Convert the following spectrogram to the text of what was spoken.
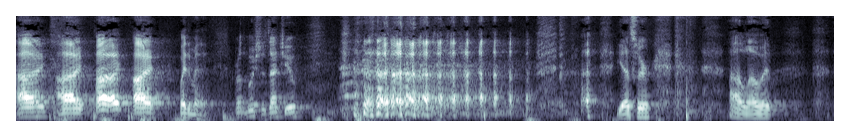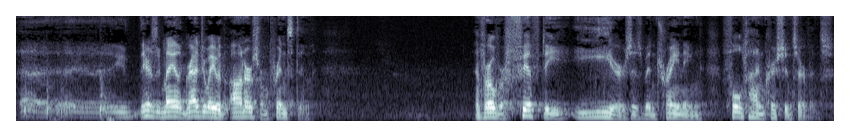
hi, hi, hi, hi. Wait a minute. Brother Bush, is that you? yes, sir. I love it. Uh, here's a man that graduated with honors from Princeton. And for over 50 years has been training full time Christian servants.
